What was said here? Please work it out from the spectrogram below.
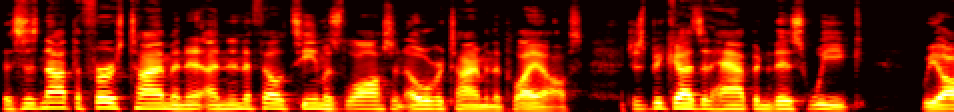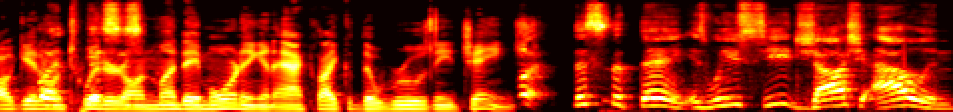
This is not the first time an, an NFL team has lost in overtime in the playoffs. Just because it happened this week, we all get on But this Twitter is- on Monday morning and act like the rules need changed. But this is the thing is when you see Josh Allen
